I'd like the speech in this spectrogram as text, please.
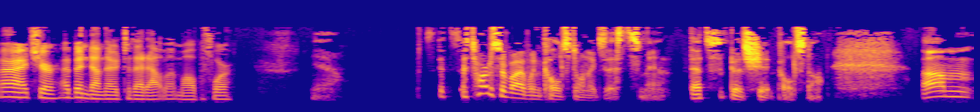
all right, sure. I've been down there to that outlet mall before. Yeah. It's, it's, it's hard to survive when Cold Stone exists, man. That's good shit, Cold Stone. Um,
